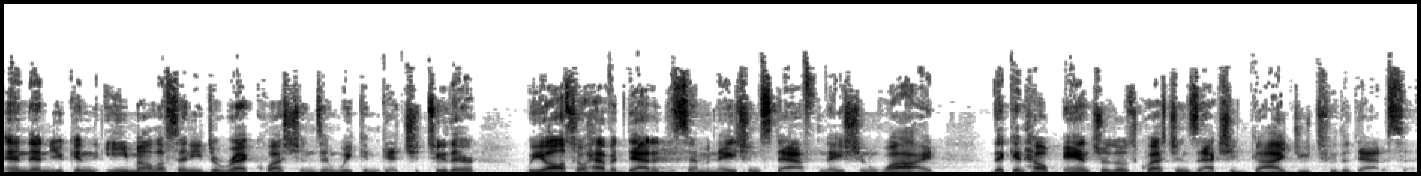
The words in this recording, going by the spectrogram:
and then you can email us any direct questions and we can get you to there we also have a data dissemination staff nationwide that can help answer those questions actually guide you to the data set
